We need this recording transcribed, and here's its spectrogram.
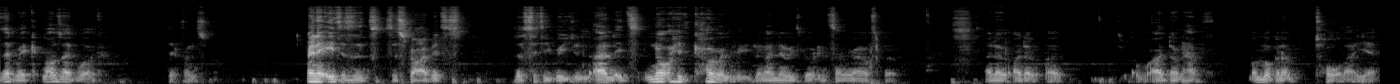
Zedwick, not Zedwork, difference. And it is as it's described, it's the city region, and it's not his current region. I know he's building somewhere else, but I don't, I don't, I, I don't have. I'm not going to tour that yet.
